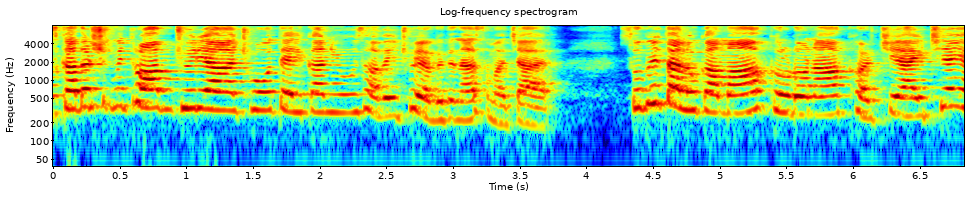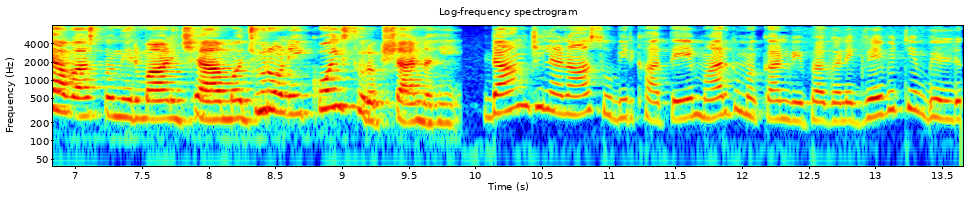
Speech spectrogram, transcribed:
નમસ્કાર દર્શક મિત્રો, આપ જોઈ રહ્યા છો તેલકા ન્યૂઝ. હવે જોઈએ અગત્યના સમાચાર. સુબીર તાલુકામાં કરોડોના ખર્ચે આઈટીઆઈ આવાસનું નિર્માણ, જ્યાં મજૂરોની કોઈ સુરક્ષા નહીં. ડાંગ જિલ્લાના સુબીર ખાતે માર્ગ, મકાન વિભાગ અને ગ્રેવિટી બિલ્ડ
